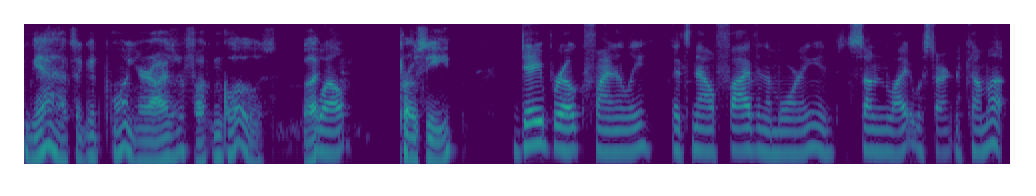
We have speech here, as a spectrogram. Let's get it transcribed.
yeah, that's a good point. Your eyes are fucking closed. But well, proceed. day broke finally. It's now five in the morning, and sunlight was starting to come up.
